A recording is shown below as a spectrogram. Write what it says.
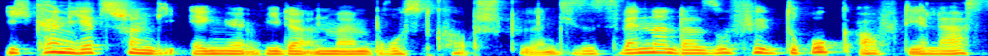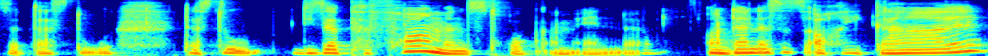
ich kann jetzt schon die Enge wieder in meinem Brustkorb spüren. Dieses, wenn dann da so viel Druck auf dir lastet, dass du, dass du dieser Performance-Druck am Ende. Und dann ist es auch egal,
